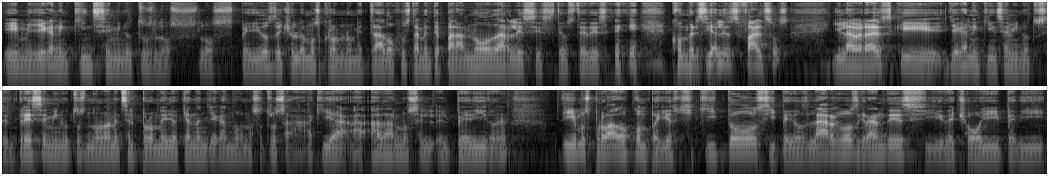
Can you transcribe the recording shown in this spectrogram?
Eh, me llegan en 15 minutos los, los pedidos, de hecho lo hemos cronometrado justamente para no darles este, a ustedes comerciales falsos. Y la verdad es que llegan en 15 minutos, en 13 minutos normalmente es el promedio que andan llegando nosotros aquí a, darnos el, pedido. ¿eh? Y hemos probado con pedidos chiquitos y pedidos largos, grandes. Y de hecho hoy pedí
